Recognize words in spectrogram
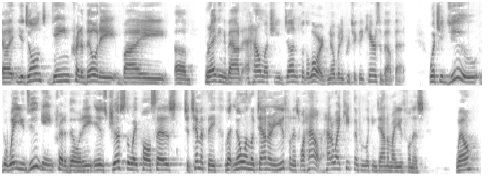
Uh, you don't gain credibility by um, bragging about how much you've done for the Lord. Nobody particularly cares about that. What you do, the way you do gain credibility is just the way Paul says to Timothy, let no one look down on your youthfulness. Well, how? How do I keep them from looking down on my youthfulness? Well,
